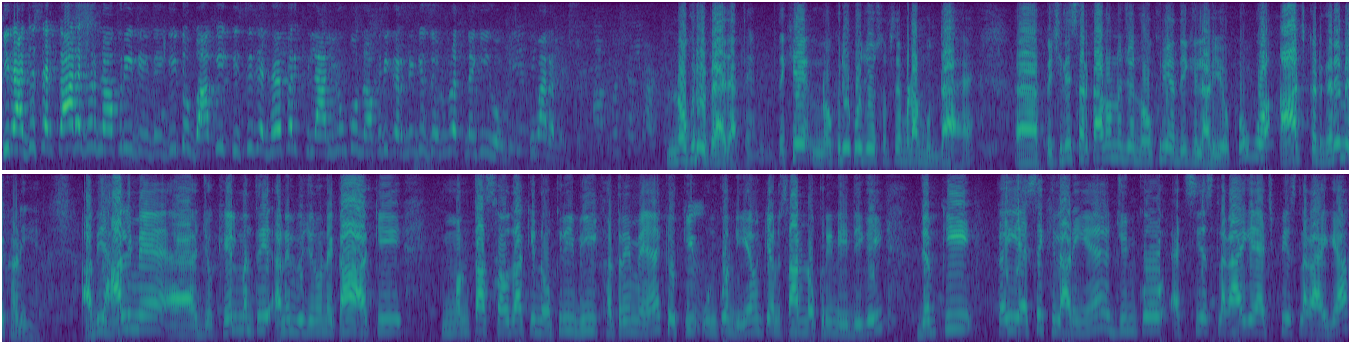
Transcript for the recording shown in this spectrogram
कि राज्य सरकार अगर नौकरी दे देगी तो बाकी किसी जगह पर खिलाड़ियों को नौकरी करने की ज़रूरत नहीं होगी। कुमार रमेश नौकरियों पे आ जाते हैं। देखिए नौकरियों को जो सबसे बड़ा मुद्दा है पिछली सरकारों ने जो नौकरियाँ दी खिलाड़ियों को वो आज कटघरे में खड़ी हैं। अभी हाल ही में जो खेल मंत्री अनिल विज ने कहा कि ममता सौदा की नौकरी भी खतरे में है क्योंकि उनको नियम के अनुसार नौकरी नहीं दी गई जबकि कई ऐसे खिलाड़ी हैं जिनको एचसीएस लगाया गया एचपीएस लगाया गया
